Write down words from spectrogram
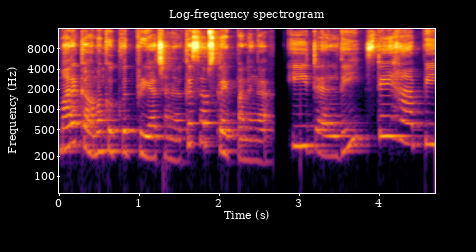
மறக்காமல் குக் வித் பிரியா சேனலுக்கு சப்ஸ்கிரைப் பண்ணுங்கள் ஈட் ஹெல்தி ஸ்டே ஹாப்பி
